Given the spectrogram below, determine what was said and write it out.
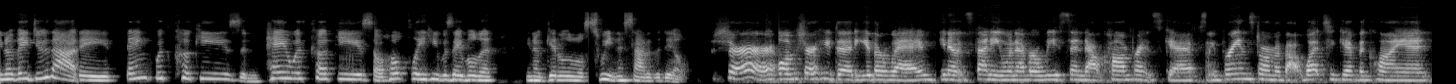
you know, they do that. They thank with cookies and pay with cookies. So hopefully he was able to, you know, get a little sweetness out of the deal. Sure. Well, I'm sure he did either way. You know, it's funny whenever we send out conference gifts, we brainstorm about what to give the client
